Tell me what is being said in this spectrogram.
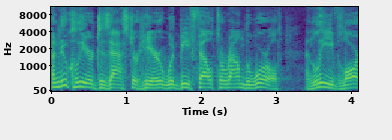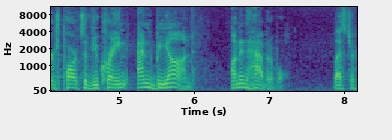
A nuclear disaster here would be felt around the world and leave large parts of Ukraine and beyond uninhabitable. Lester?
